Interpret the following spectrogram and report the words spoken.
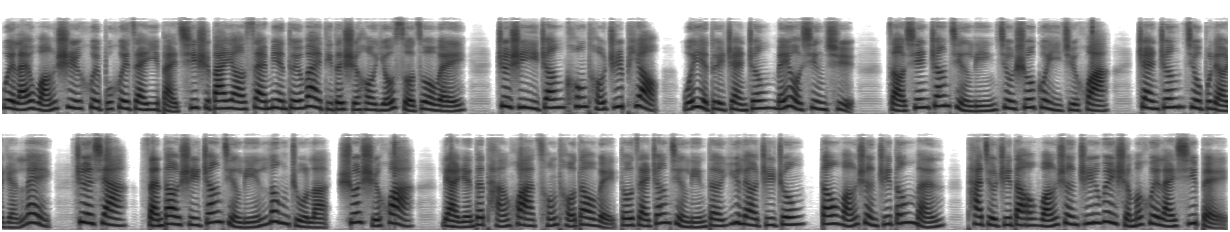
未来王氏会不会在一百七十八要塞面对外敌的时候有所作为？这是一张空头支票。我也对战争没有兴趣。早先张景林就说过一句话：战争救不了人类。这下反倒是张景林愣住了。说实话，俩人的谈话从头到尾都在张景林的预料之中。当王胜之登门，他就知道王胜之为什么会来西北。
